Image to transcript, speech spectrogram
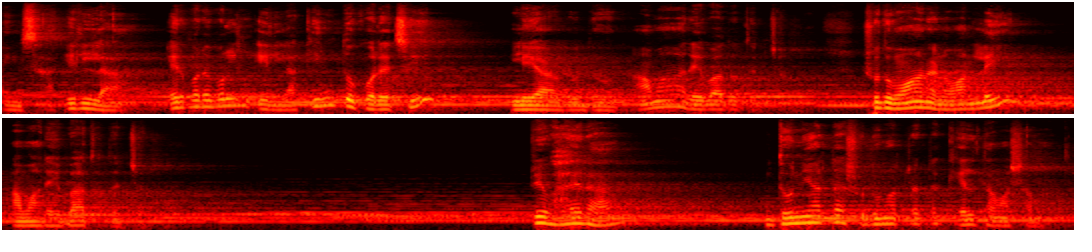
ইনসা ইল্লা। এরপরে বললেন, ইল্লা কিন্তু করেছি, লিয়াবুদুন, আমার এবাদতের জন্য। শুধু ওয়ান অ্যান্ড ওয়ানলি আমার এবাদতের জন্য। প্রিয় ভাইরা দুনিয়াটা শুধুমাত্র একটা খেল তামাশা মাত্র।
